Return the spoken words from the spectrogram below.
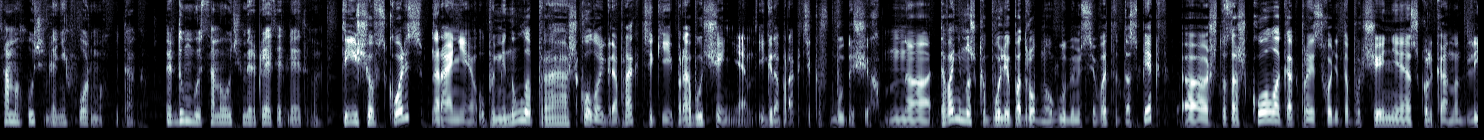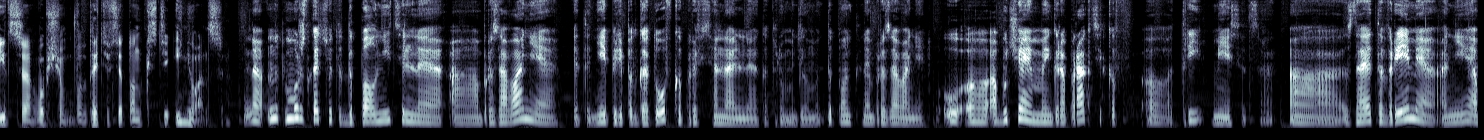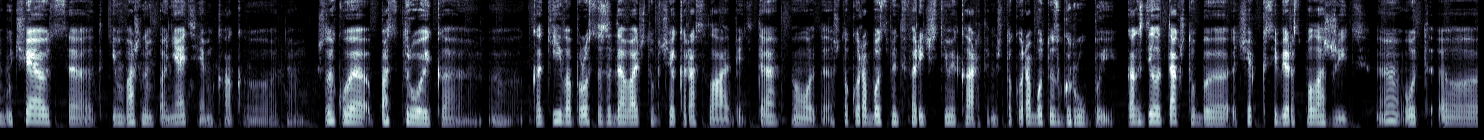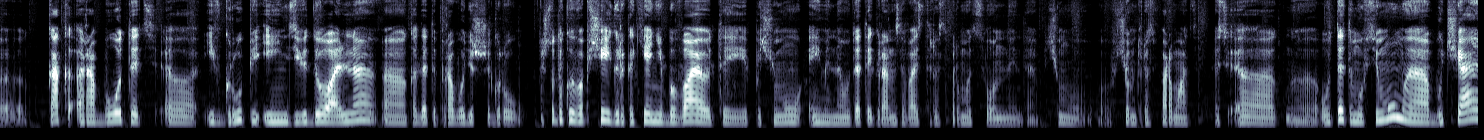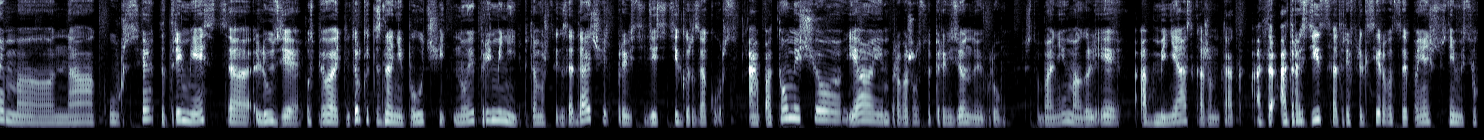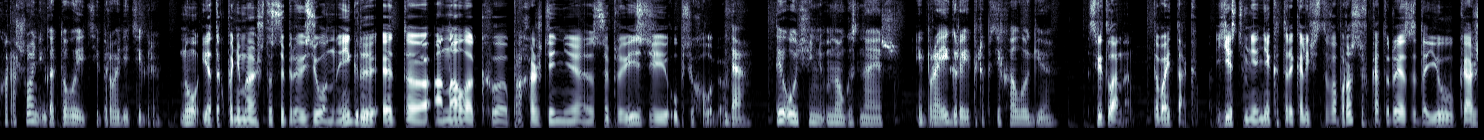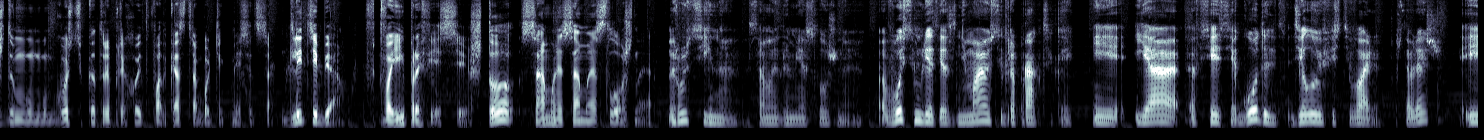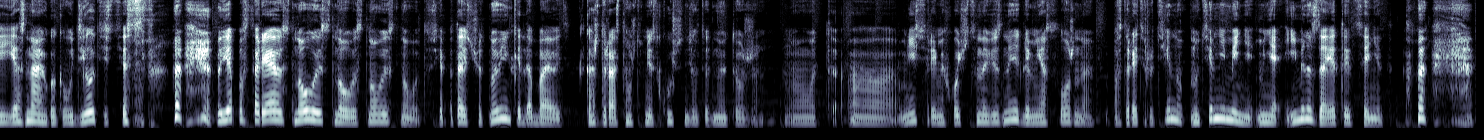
самых лучших для них формах, вот так. Придумываю самые лучшие мероприятия для этого. Ты еще вскользь ранее упомянула про школу игропрактики и про обучение игропрактиков будущих. Но давай немножко более подробно углубимся в этот аспект. Э, Что за школа, как происходит обучение, сколько оно длится, в общем, вот эти все тонкости и нюансы. Да, ну, можно сказать, что это дополнительное а, образование, это не переподготовка профессиональная, которую мы делаем, это дополнительное образование. А, обучаем мы игропрактиков а, три месяца. А, за это время они обучаются таким важным понятиям, как а, там, что такое постройка, а, какие вопросы задавать, чтобы человека расслабить, да, вот, что такое работа с метафорическими картами, что такое работа с группой, как сделать так, чтобы человека к себе расположить, да, вот э, как работать э, и в группе, и индивидуально, э, когда ты проводишь игру. Что такое вообще игры, какие они бывают, и почему именно вот эта игра называется трансформационной, да, почему, в чем трансформация. То есть э, э, вот этому всему мы обучаем э, на курсе. За три месяца люди успевают не только эти знания получить, но и применить, потому что их задача провести 10 игр за курс. А потом еще я им провожу супервизионную игру, чтобы они могли об меня, скажем так, от- отразиться, отрефлексироваться и понять, что с ними все хорошо, они готовы идти проводить игры. Ну, я так понимаю, что супервизионные игры — это аналог э, прохождения супервизии у психологов. Да, ты очень много знаешь и про игры, и про психологию. Светлана, давай так. Есть у меня некоторое количество вопросов, которые я задаю каждому гостю, который приходит в подкаст «Работник месяца». Для тебя, в твоей профессии, что самое-самое сложное? Рутина самая для меня сложная. Восемь лет я занимаюсь игропрактикой. И я все эти годы делаю фестивали. Представляешь? И я знаю, как его делать, естественно. Но я повторяю снова и снова, снова и снова. То есть я пытаюсь что-то новенькое добавить каждый раз, потому что мне скучно делать одно и то же. Но вот э, мне все время хочется новизны, для меня сложно повторять рутину. Но тем не менее, меня именно за это и ценят.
